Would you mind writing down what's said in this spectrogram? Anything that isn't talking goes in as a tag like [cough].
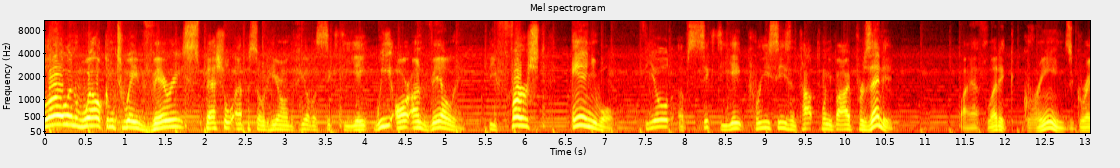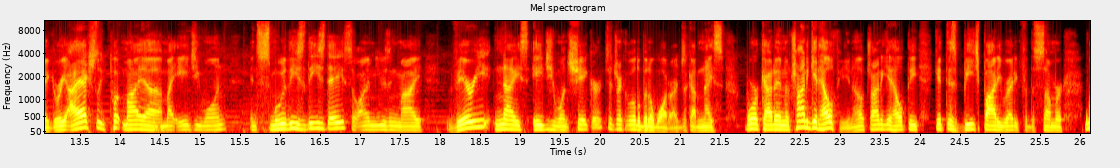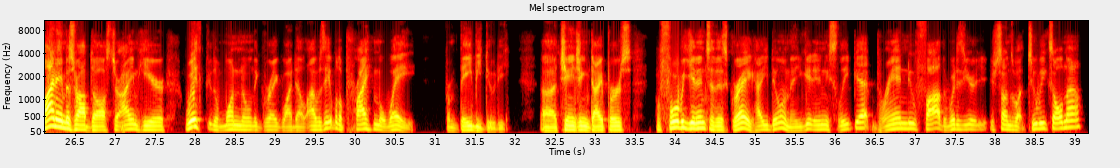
Hello and welcome to a very special episode here on the Field of 68. We are unveiling the first annual Field of 68 preseason top 25 presented by Athletic Greens, Gregory. I actually put my uh, my AG1 in smoothies these days, so I'm using my very nice AG1 shaker to drink a little bit of water. I just got a nice workout in. I'm trying to get healthy, you know, trying to get healthy, get this beach body ready for the summer. My name is Rob Dauster. I am here with the one and only Greg Waddell. I was able to pry him away from baby duty, uh, changing diapers. Before we get into this, Greg, how you doing, man? You get any sleep yet? Brand new father. What is your your son's what? Two weeks old now?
